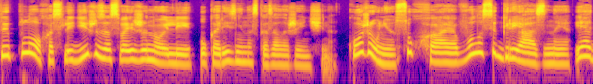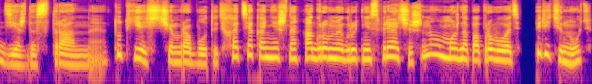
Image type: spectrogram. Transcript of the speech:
«Ты плохо следишь за своей женой, Ли», — укоризненно сказала женщина. «Кожа у нее сухая, волосы грязные и одежда странная. Тут есть чем работать, хотя, конечно, огромную грудь не спрячешь, но можно попробовать перетянуть.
